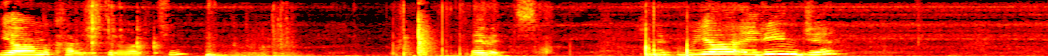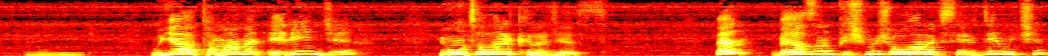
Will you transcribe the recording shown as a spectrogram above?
yağını karıştırmak için. Evet. Şimdi bu yağ eriyince bu yağ tamamen eriyince yumurtaları kıracağız. Ben beyazını pişmiş olarak sevdiğim için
